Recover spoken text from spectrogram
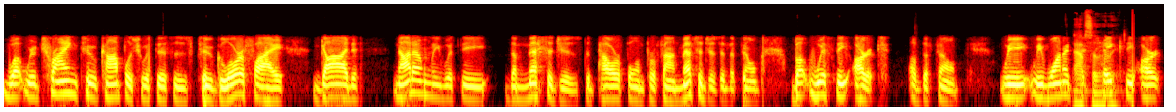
what we're trying to accomplish with this is to glorify God not only with the the messages, the powerful and profound messages in the film, but with the art of the film. We we wanted to Absolutely. take the art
